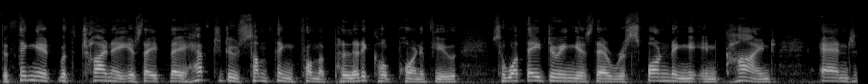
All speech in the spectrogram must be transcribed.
the thing with China is they, they have to do something from a political point of view. So what they're doing is they're responding in kind, and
